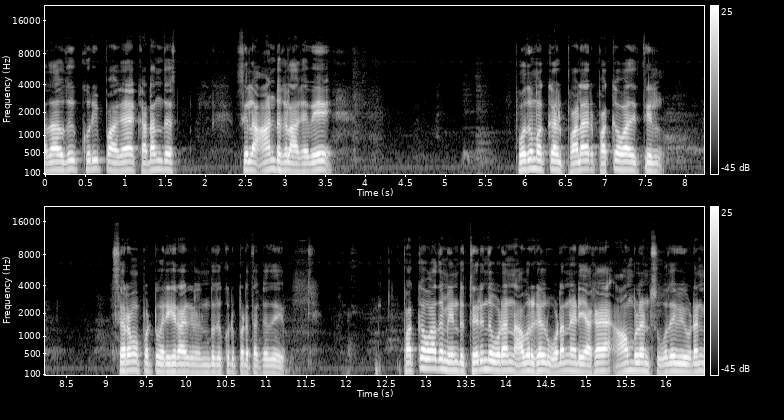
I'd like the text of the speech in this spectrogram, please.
அதாவது குறிப்பாக கடந்த சில ஆண்டுகளாகவே பொதுமக்கள் பலர் பக்கவாதத்தில் சிரமப்பட்டு வருகிறார்கள் என்பது குறிப்பிடத்தக்கது. பக்கவாதம் என்று தெரிந்தவுடன் அவர்கள் உடனடியாக ஆம்புலன்ஸ் உதவியுடன்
